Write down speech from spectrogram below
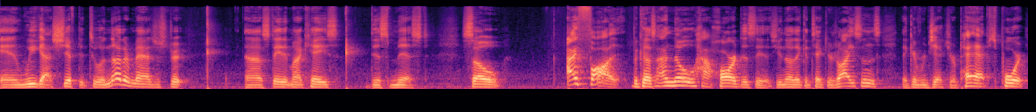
and we got shifted to another magistrate, uh, stated my case, dismissed. So I fought because I know how hard this is. You know, they can take your license, they can reject your passport.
